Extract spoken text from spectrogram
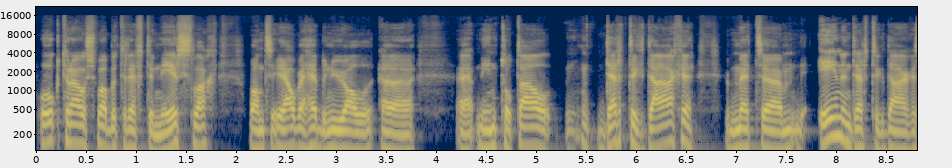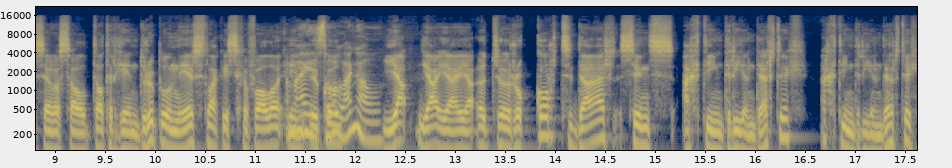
Ook trouwens wat betreft de neerslag. Want ja, we hebben nu al uh, uh, in totaal 30 dagen, met um, 31 dagen zelfs al, dat er geen druppel neerslag is gevallen. Maar in zo lang al? Ja, ja, ja, ja, het record daar sinds 1833 1833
